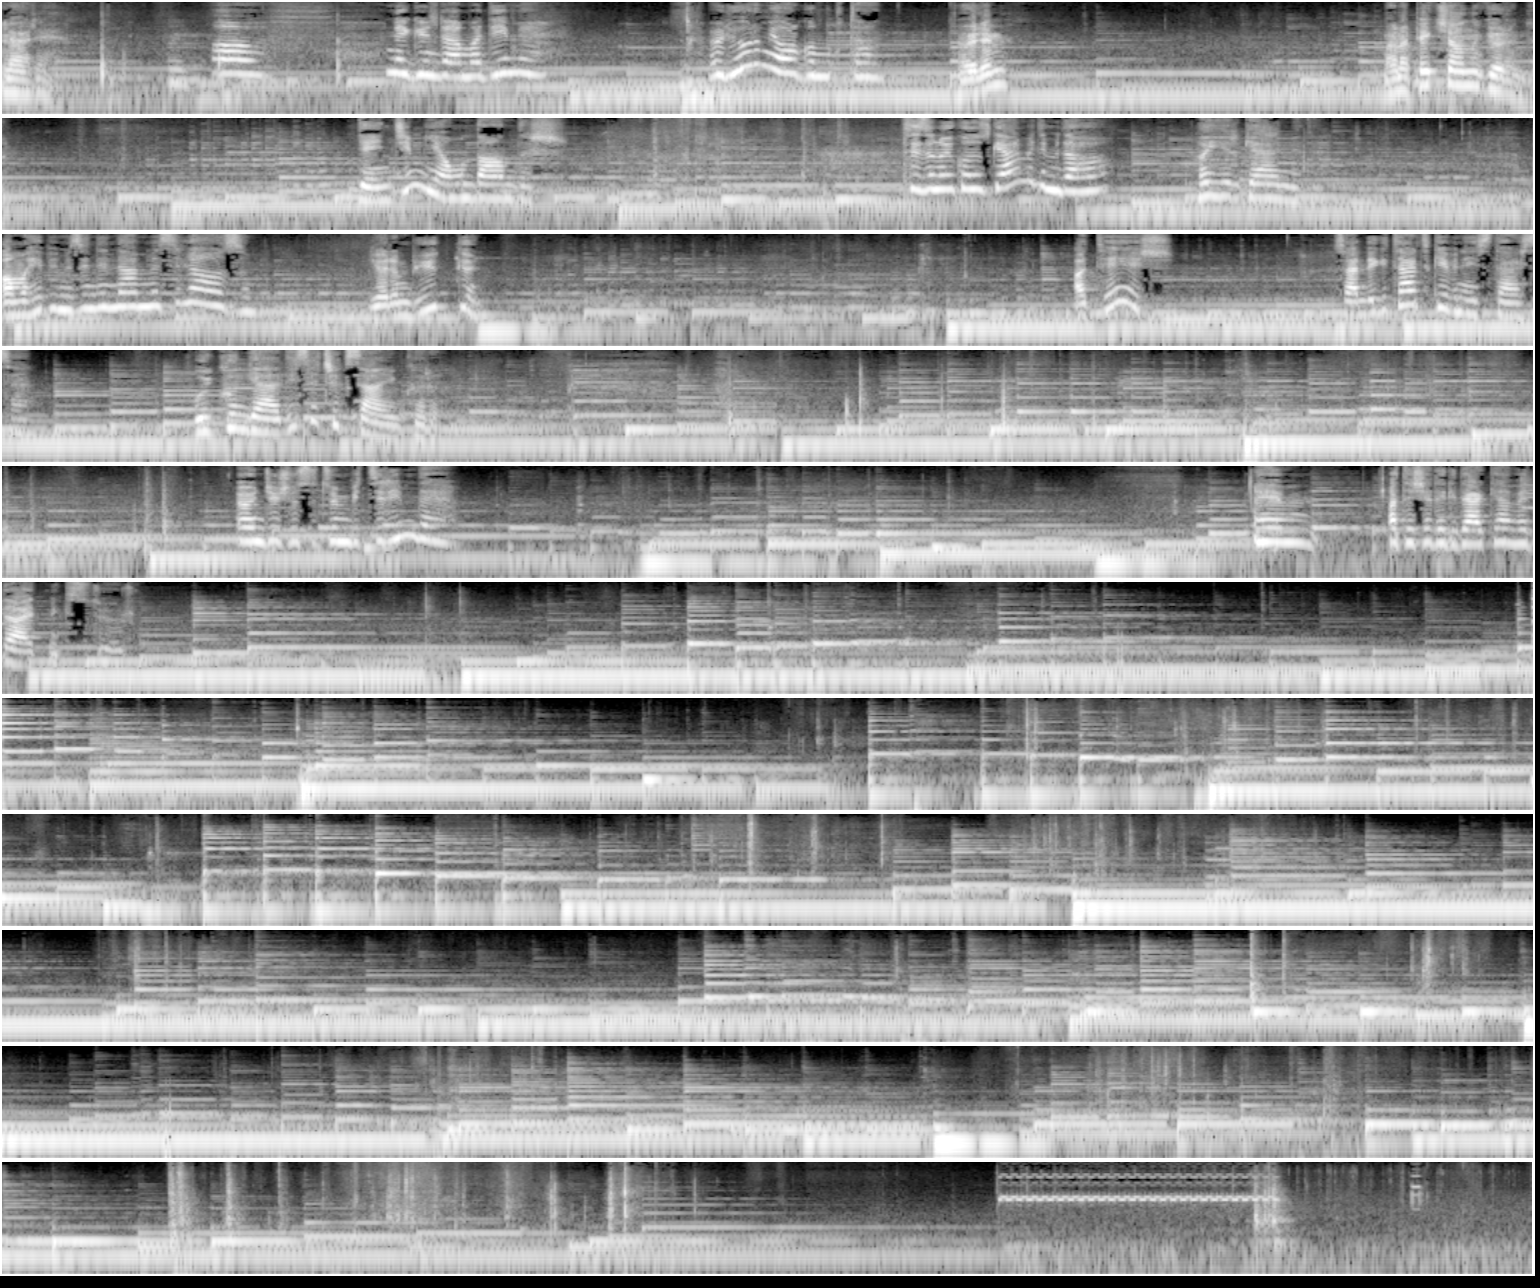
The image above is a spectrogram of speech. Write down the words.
Lale. Of ne gündü ama değil mi? Ölüyorum yorgunluktan. Öyle mi? Bana pek canlı göründün. Gencim ya ondandır. Sizin uykunuz gelmedi mi daha? Hayır gelmedi. Ama hepimizin dinlenmesi lazım. Yarın büyük gün. Ateş. Sen de git artık evine istersen. Uykun geldiyse çık sen yukarı. Önce şu sütümü bitireyim de. Hem ateşe de giderken veda etmek istiyorum.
